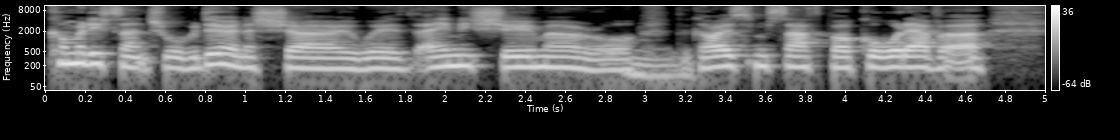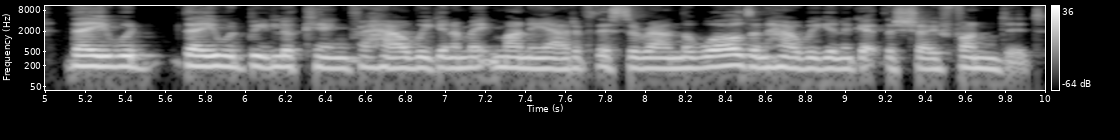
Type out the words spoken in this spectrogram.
Comedy Central were doing a show with Amy Schumer or Hmm. the guys from South Park or whatever, they would they would be looking for how we're going to make money out of this around the world and how we're going to get the show funded.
